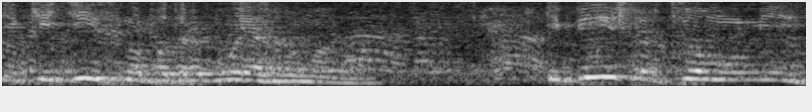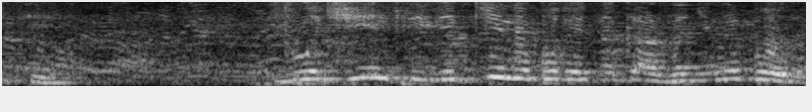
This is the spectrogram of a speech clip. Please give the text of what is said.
які дійсно потребує громада. І більше в цьому місті злочинців, які не будуть наказані, не буде.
